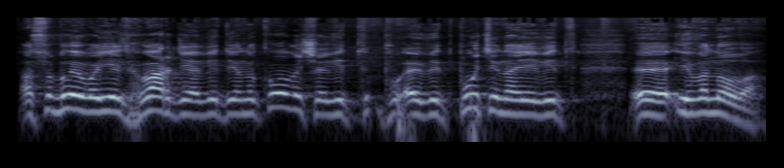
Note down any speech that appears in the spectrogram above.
особливо є гвардія від Януковича, від, від Путіна і від е, Іванова.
